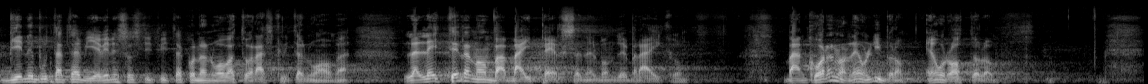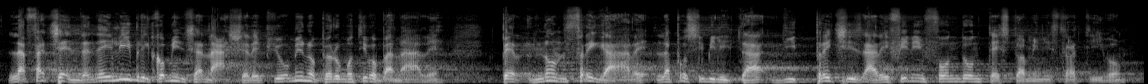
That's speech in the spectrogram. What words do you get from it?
viene buttata via, viene sostituita con una nuova Torah scritta nuova. La lettera non va mai persa nel mondo ebraico, ma ancora non è un libro, è un rotolo. La faccenda dei libri comincia a nascere più o meno per un motivo banale per non fregare la possibilità di precisare fino in fondo un testo amministrativo.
